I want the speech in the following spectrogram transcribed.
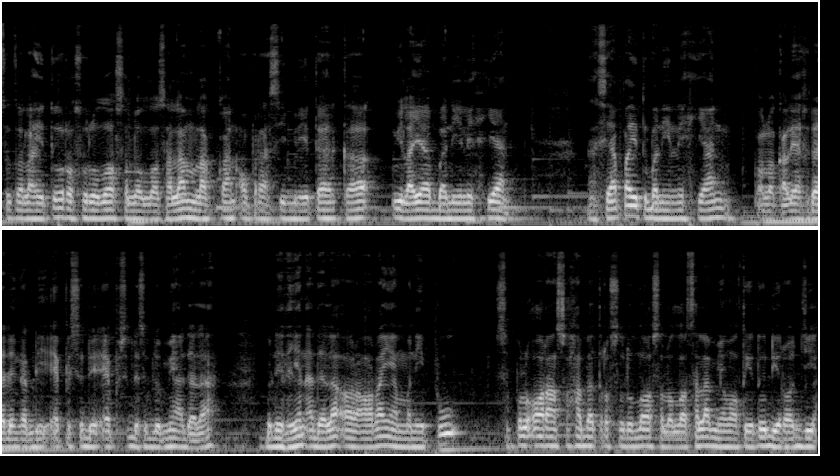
setelah itu Rasulullah Wasallam melakukan operasi militer ke wilayah Bani Lihyan. Nah, siapa itu Bani Lihyan? Kalau kalian sudah dengar di episode-episode sebelumnya adalah Bani Lihyan adalah orang-orang yang menipu 10 orang sahabat Rasulullah Wasallam yang waktu itu di Roji,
